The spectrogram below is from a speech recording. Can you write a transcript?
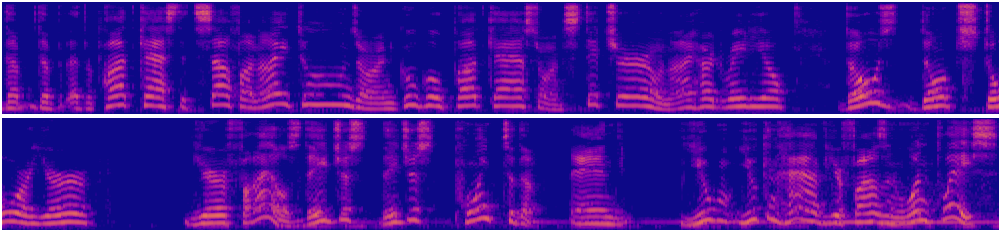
the, the the podcast itself on iTunes or on Google Podcast or on Stitcher or on iHeartRadio. Those don't store your your files. They just they just point to them. And you you can have your files in one place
